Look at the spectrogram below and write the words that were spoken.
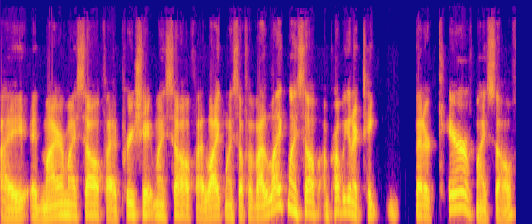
I admire myself. I appreciate myself. I like myself. If I like myself, I'm probably going to take better care of myself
